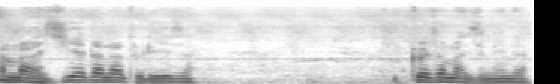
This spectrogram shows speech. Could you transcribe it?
A magia da natureza. Que coisa mais linda.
